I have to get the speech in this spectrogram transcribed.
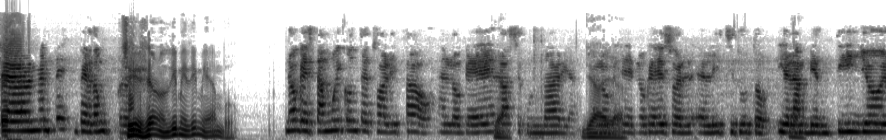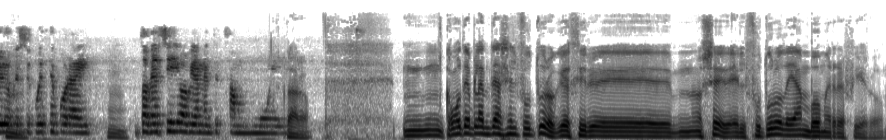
Realmente, perdón, perdón. sí, sí, no, dime, dime ambos. No, que están muy contextualizados en lo que es la secundaria, Ya, lo. Que, lo que es eso, el, el instituto y el ambientillo y lo Mm. que se cuece por ahí. Mm, Entonces sí, obviamente están muy... claro. Mm, ¿Cómo te planteas el futuro? Quiero decir, eh, no sé, el futuro de ambos me refiero.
